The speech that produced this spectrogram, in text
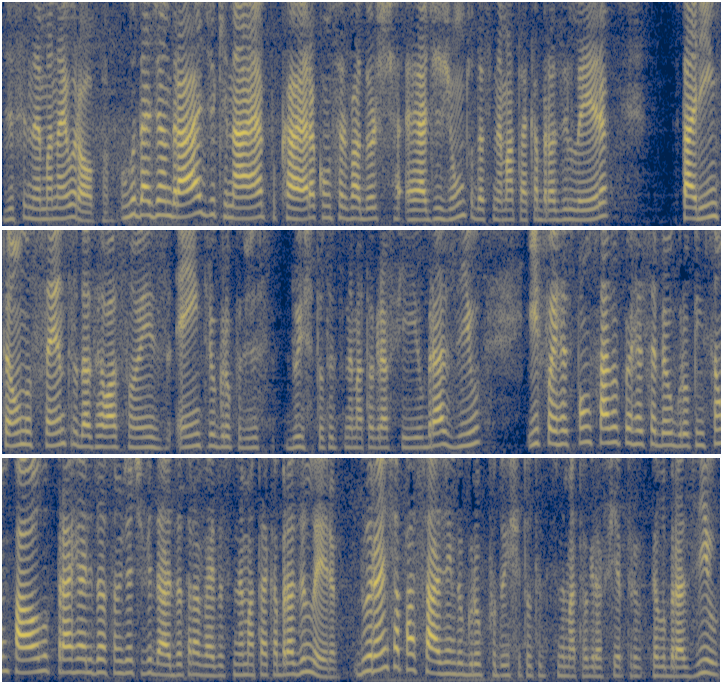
de cinema na Europa. O Rudá de Andrade, que na época era conservador é, adjunto da Cinemateca Brasileira, estaria então no centro das relações entre o grupo do Instituto de Cinematografia e o Brasil e foi responsável por receber o grupo em São Paulo para a realização de atividades através da Cinemateca Brasileira. Durante a passagem do grupo do Instituto de Cinematografia pelo Brasil,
